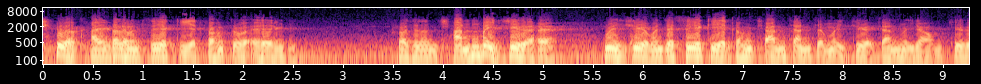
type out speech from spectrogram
เชื่อใครก็แล้วมันเสียเกียรติของตัวเอง เพราะฉะนั้นฉันไม่เชื่อ ไม่เชื่อมันจะเสียเกียรติของฉัน ฉันจะไม่เชื่อฉันไม่ยอมเชื่อ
